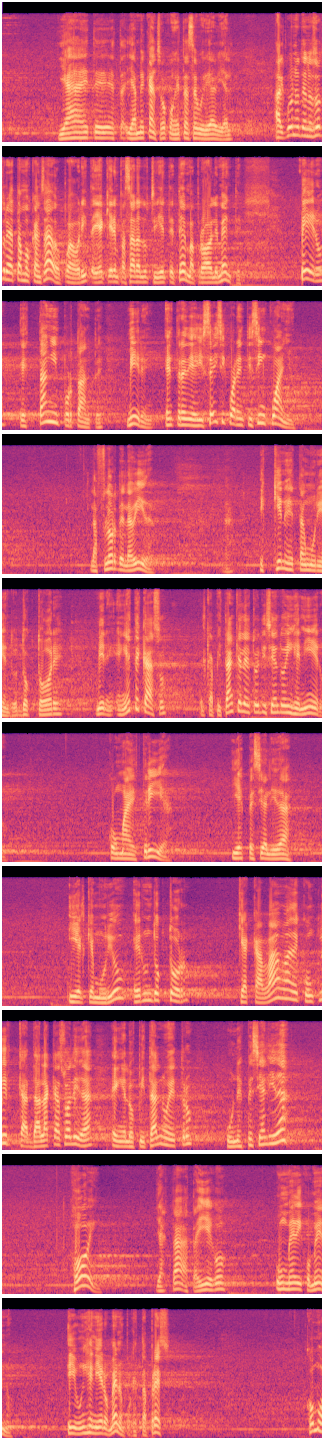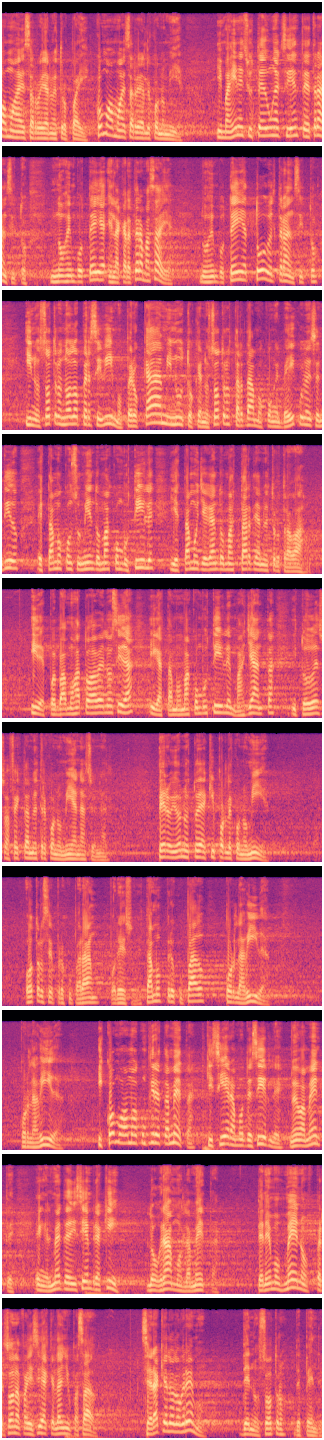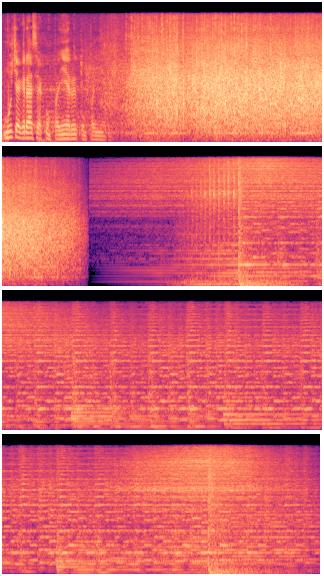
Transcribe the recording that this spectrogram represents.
ya, este, me cansó con esta seguridad vial. Algunos de nosotros ya estamos cansados, pues ahorita ya quieren pasar a los siguientes temas probablemente. Pero es tan importante, miren, entre 16 y 45 años, la flor de la vida. ¿Y quiénes están muriendo? Doctores. Miren, en este caso, el capitán que le estoy diciendo es ingeniero, con maestría y especialidad y el que murió era un doctor que acababa de cumplir, da la casualidad, en el hospital nuestro, una especialidad. Joven, ya está, hasta ahí llegó un médico menos y un ingeniero menos porque está preso. ¿Cómo vamos a desarrollar nuestro país? ¿Cómo vamos a desarrollar la economía? Imagínense ustedes un accidente de tránsito, nos embotella en la carretera Masaya, nos embotella todo el tránsito y nosotros no lo percibimos, pero cada minuto que nosotros tardamos con el vehículo encendido, estamos consumiendo más combustible y estamos llegando más tarde a nuestro trabajo. Y después vamos a toda velocidad y gastamos más combustible, más llantas y todo eso afecta a nuestra economía nacional. Pero yo no estoy aquí por la economía. Otros se preocuparán por eso. Estamos preocupados por la vida, por la vida. ¿Y cómo vamos a cumplir esta meta? Quisiéramos decirle nuevamente, en el mes de diciembre aquí, logramos la meta. Tenemos menos personas fallecidas que el año pasado. ¿Será que lo logremos? De nosotros depende. Muchas gracias compañeros y compañeras.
